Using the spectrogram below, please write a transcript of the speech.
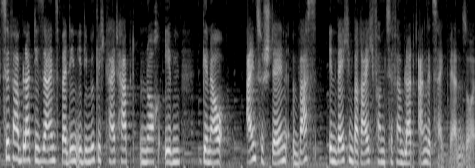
Zifferblatt-Designs, bei denen ihr die Möglichkeit habt, noch eben genau einzustellen, was in welchem Bereich vom Ziffernblatt angezeigt werden soll.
